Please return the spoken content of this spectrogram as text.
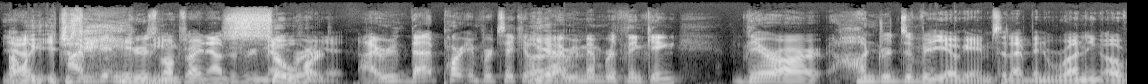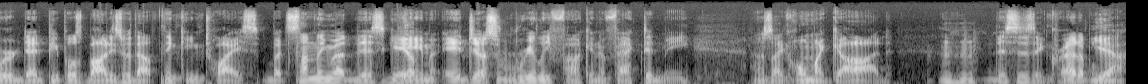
Yeah. I'm like, it just I'm getting goosebumps right now just remembering so hard. it. I re- that part in particular, Yeah. I remember thinking there are hundreds of video games that I've been running over dead people's bodies without thinking twice, but something about this game, it just really fucking affected me. I was like, "Oh my god. This is incredible." Mm-hmm. Yeah.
